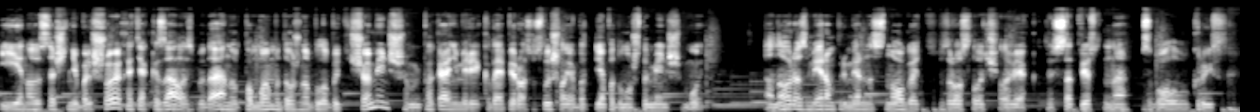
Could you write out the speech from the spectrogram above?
И оно достаточно небольшое, хотя казалось бы, да, но, по-моему, должно было быть еще меньше. По крайней мере, когда я первый раз услышал, я, я подумал, что меньше будет. Оно размером примерно с ноготь взрослого человека, то есть, соответственно, с голову крысы.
